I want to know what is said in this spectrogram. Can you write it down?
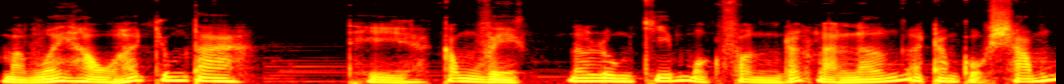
Mà với hầu hết chúng ta thì công việc nó luôn chiếm một phần rất là lớn ở trong cuộc sống.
